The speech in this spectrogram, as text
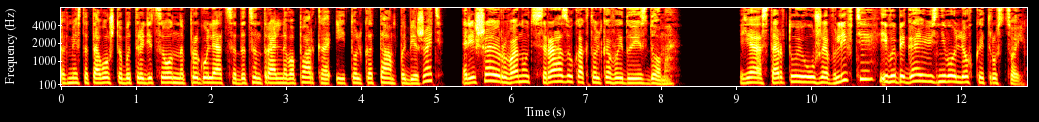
вместо того, чтобы традиционно прогуляться до центрального парка и только там побежать, Решаю рвануть сразу, как только выйду из дома. Я стартую уже в лифте и выбегаю из него легкой трусцой.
